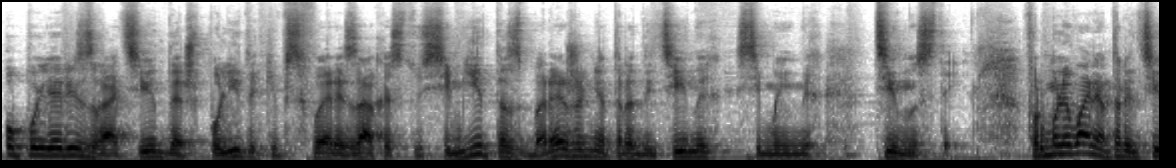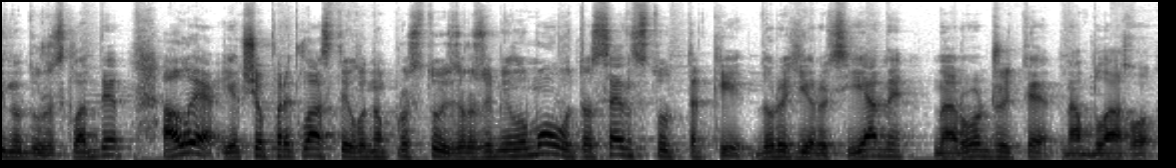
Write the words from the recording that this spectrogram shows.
популяризації держполітики в сфері захисту сім'ї та збереження традиційних сімейних цінностей. Формулювання традиційно дуже складне, але якщо перекласти його на просту і зрозумілу мову, то сенс тут такий: дорогі росіяни, народжуйте на благо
